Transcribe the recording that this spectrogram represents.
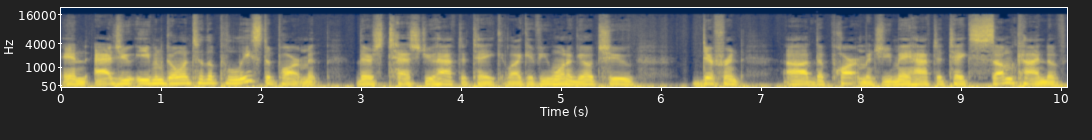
And as you even go into the police department, there's tests you have to take. Like if you want to go to different uh, departments, you may have to take some kind of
